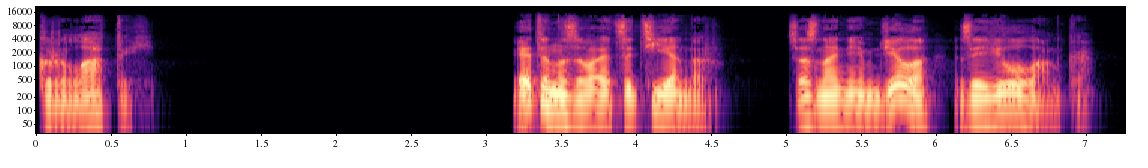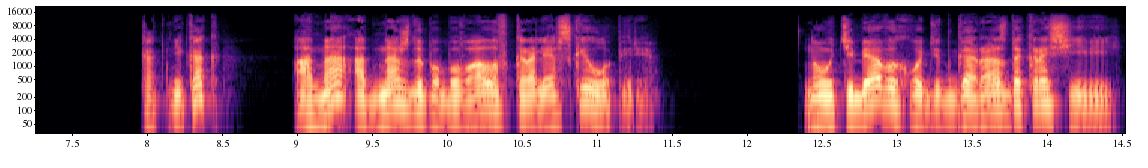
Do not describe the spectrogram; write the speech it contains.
крылатый!» «Это называется тенор», — сознанием дела заявила Ланка. Как-никак, она однажды побывала в Королевской опере. Но у тебя выходит гораздо красивей,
